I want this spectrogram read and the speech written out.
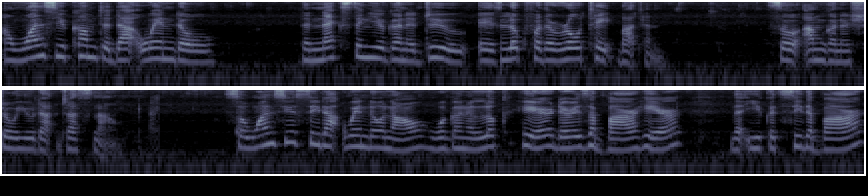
And once you come to that window the next thing you're going to do is look for the rotate button. So I'm going to show you that just now. So once you see that window now, we're going to look here. There is a bar here that you could see the bar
